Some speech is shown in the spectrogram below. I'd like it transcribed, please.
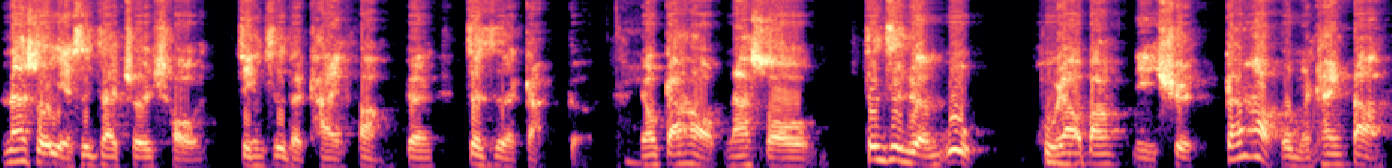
那时候也是在追求经济的开放跟政治的改革，然后刚好那时候政治人物胡耀邦离去，刚好我们看到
